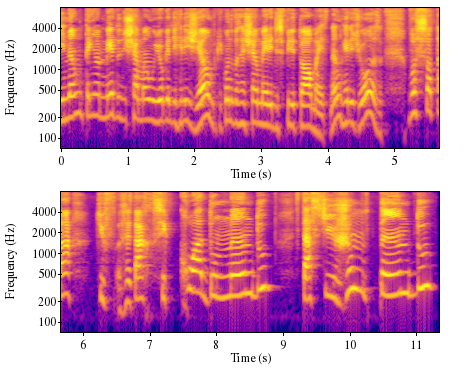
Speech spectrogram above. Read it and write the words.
E não tenha medo de chamar um yoga de religião, porque quando você chama ele de espiritual, mas não religioso, você só está você está se coadunando, está se juntando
